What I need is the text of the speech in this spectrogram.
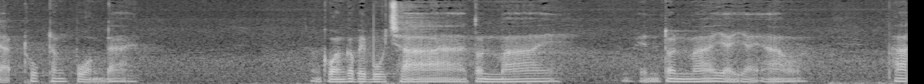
จากทุกข์ทั้งปวงได้บางคนก็ไปบูชาต้นไม้ เห็นต้นไม้ใหญ่ ๆ เอา ผ้า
